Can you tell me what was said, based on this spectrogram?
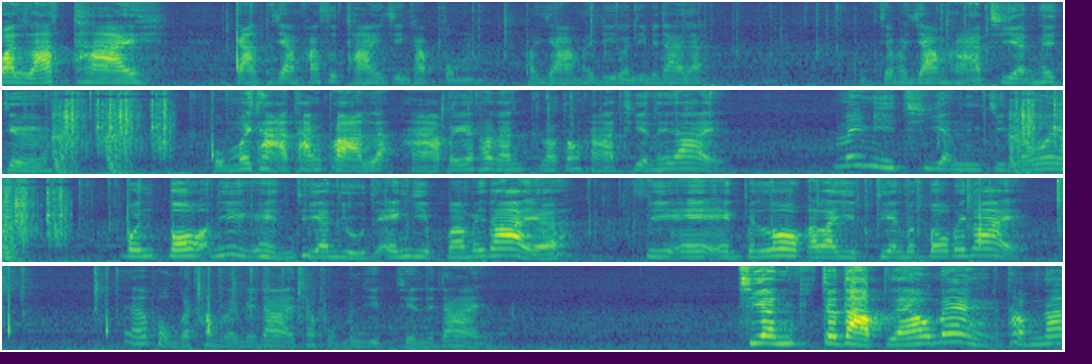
วันลัดทายการพยายามครั้งสุดท้ายจริงๆครับ ผมพยายามให้ดีกว่านี้ไม่ได้แล้ว ผมจะพยายามหาเทียนให้เจอ ผมไม่หาทางผ่านละหาไปก็เท่านั้น เราต้องหาเทียนให้ได้ ไม่มีเทียนจริงๆนะเว้ยบนโต๊ะนี่เห็นเทียนอยู่เองหยิบมาไม่ได้เหรอ CA เองเป็นโรคอะไรหยิบเทียนบนโต๊ะไม่ได้ แล้วผมก็ทำอะไรไม่ได้ ถ้าผมมันหยิบเทียนไม่ได้ เทียนจะดับแล้วแม่งทำหน้า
